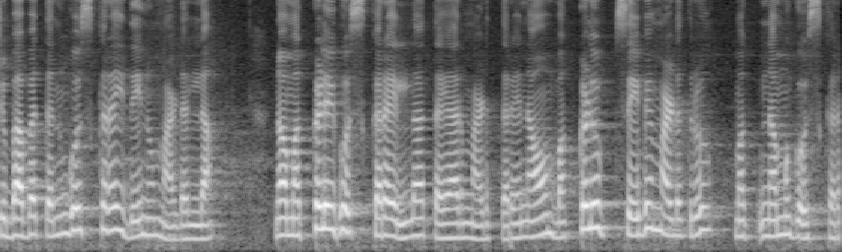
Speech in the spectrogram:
ಶಿವಬಾಬಾ ತನಗೋಸ್ಕರ ಇದೇನೂ ಮಾಡಲ್ಲ. ನಾವು ಮಕ್ಕಳಿಗೋಸ್ಕರ ಎಲ್ಲ ತಯಾರು ಮಾಡ್ತಾರೆ. ನಾವು ಮಕ್ಕಳು ಸೇವೆ ಮಾಡಿದ್ರು ಮಕ್, ನಮಗೋಸ್ಕರ,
